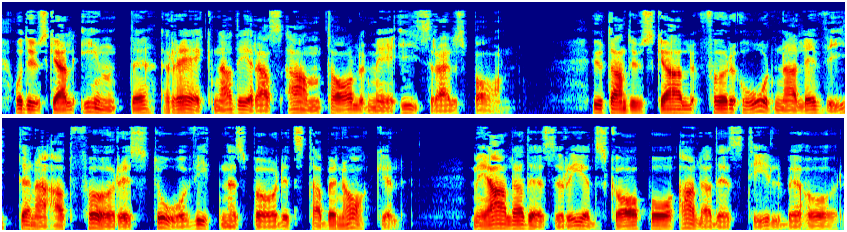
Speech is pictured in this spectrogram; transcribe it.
och du skall inte räkna deras antal med Israels barn utan du skall förordna leviterna att förestå vittnesbördets tabernakel med alla dess redskap och alla dess tillbehör.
